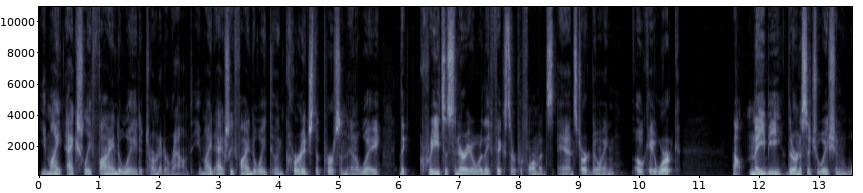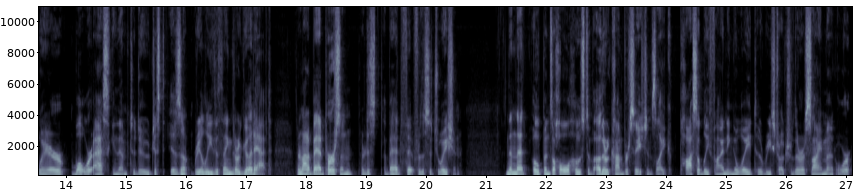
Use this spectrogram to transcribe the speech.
you might actually find a way to turn it around. You might actually find a way to encourage the person in a way that creates a scenario where they fix their performance and start doing okay work. Now, maybe they're in a situation where what we're asking them to do just isn't really the thing they're good at. They're not a bad person, they're just a bad fit for the situation. And then that opens a whole host of other conversations, like possibly finding a way to restructure their assignment or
